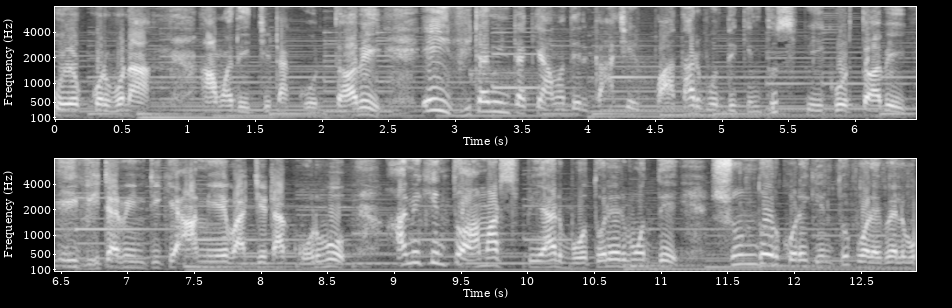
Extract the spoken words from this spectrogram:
প্রয়োগ করব না। আমাদের যেটা করতে হবে, এই ভিটামিনটাকে আমাদের গাছের পাতার মধ্যে কিন্তু স্প্রে করতে হবে। এই ভিটামিনটিকে আমি এবার যেটা করব, আমি কিন্তু আমার স্প্রেয়ার বোতলের মধ্যে সুন্দর করে কিন্তু করে ফেলব।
